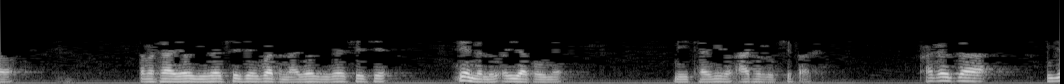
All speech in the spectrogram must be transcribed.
တော့သမထယောဂီပဲဖြစ်ဖြစ်ဝိပဿနာယောဂီပဲဖြစ်ဖြစ်သိတယ်လို့အရိယာပုံနဲ့နေထိုင်ပြီးတော့အားထုတ်လို့ဖြစ်ပါတယ်အားထုတ်တာရ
